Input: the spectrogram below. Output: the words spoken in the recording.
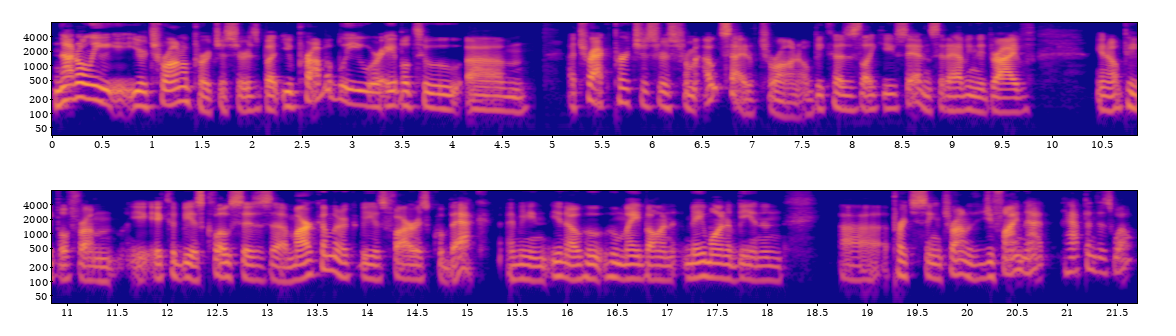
not only your Toronto purchasers, but you probably were able to um, attract purchasers from outside of Toronto because, like you said, instead of having to drive you know, people from it could be as close as uh, Markham or it could be as far as Quebec. I mean, you know, who who may want may want to be in uh, purchasing in Toronto. Did you find that happened as well?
